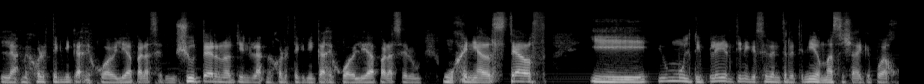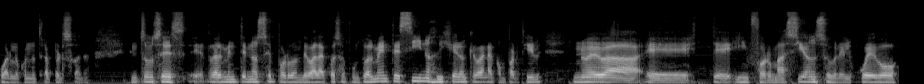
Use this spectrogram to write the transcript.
las mejores técnicas de jugabilidad para hacer un shooter, no tiene las mejores técnicas de jugabilidad para hacer un, un genial stealth. Y, un multiplayer tiene que ser entretenido más allá de que pueda jugarlo con otra persona. Entonces, eh, realmente no sé por dónde va la cosa puntualmente. Sí nos dijeron que van a compartir nueva eh, este, información sobre el juego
